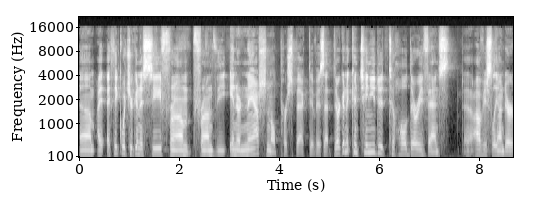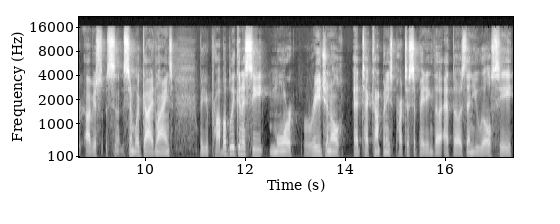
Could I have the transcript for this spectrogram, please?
Um, I, I, think what you're going to see from from the international perspective is that they're going to continue to, hold their events, obviously under obvious similar guidelines, but you're probably going to see more regional ed tech companies participating the, at those than you will see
